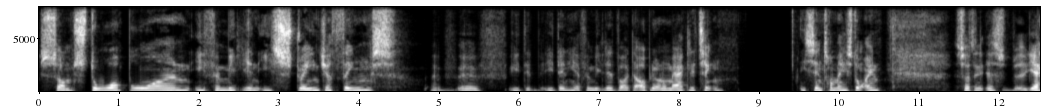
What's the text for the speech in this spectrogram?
som storebroren i familien i Stranger Things, øh, øh, i, i den her familie, hvor der oplever nogle mærkelige ting i centrum af historien. Så det, ja,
